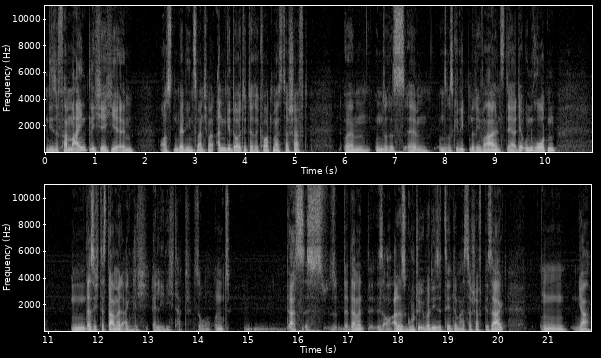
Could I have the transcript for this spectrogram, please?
diese vermeintliche hier im Osten Berlins manchmal angedeutete Rekordmeisterschaft ähm, unseres, ähm, unseres geliebten Rivalens, der, der Unroten, dass sich das damit eigentlich erledigt hat. So und das ist, damit ist auch alles Gute über diese zehnte Meisterschaft gesagt. Ja,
